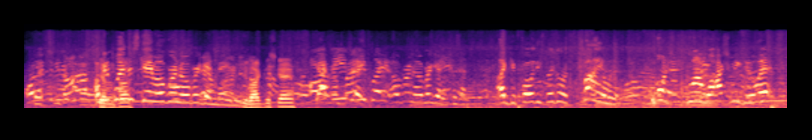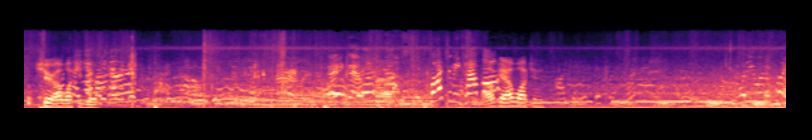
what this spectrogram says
But I'm gonna play fun? this game over and over again, maybe. you like this game? Yeah, it's easy. play it over and over again because I can throw these Legos, bam! You want to watch me do it? Sure, I'll watch you do it. There you go. Watch me, Papa. Okay, I'll watch him. What do you want to play?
